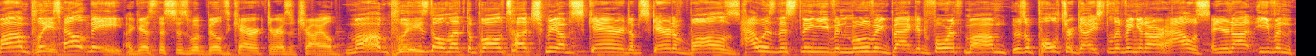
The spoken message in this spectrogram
Mom, please help me! I guess this is what builds character as a child. Mom, please don't let the ball touch me. I'm scared. I'm scared of balls. How is this thing even moving back and forth, Mom? There's a poltergeist living in our house, and you're not even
